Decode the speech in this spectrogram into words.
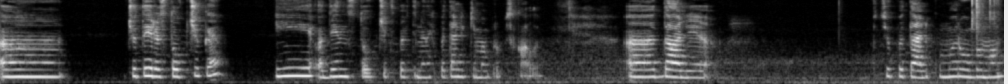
Е, Чотири стовпчики і один стовпчик з повітряних петель, які ми пропускали. Е, Далі в цю петельку ми робимо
